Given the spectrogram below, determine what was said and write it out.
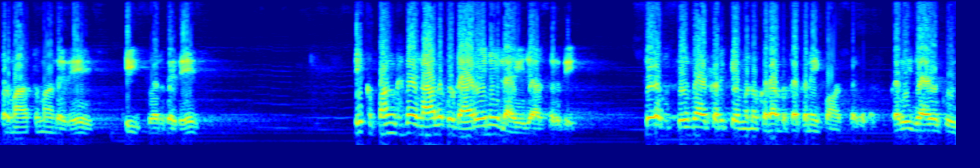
ਪਰਮਾਤਮਾ ਦੇ ਦੇਸ਼ ਈਸ਼ਵਰ ਦੇ ਦੇਸ਼ ਇੱਕ ਪੰਖ ਦੇ ਨਾਲ ਉਡਾਰੇ ਨਹੀਂ ਲਾਈ ਜਾ ਸਕਦੀ। ਸਿਰਫ ਸੇਵਾ ਕਰਕੇ ਮਨੁੱਖ ਰੱਬ ਤੱਕ ਨਹੀਂ ਪਹੁੰਚ ਸਕਦਾ। ਕਰੀ ਜਾਵੇ ਕੋਈ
